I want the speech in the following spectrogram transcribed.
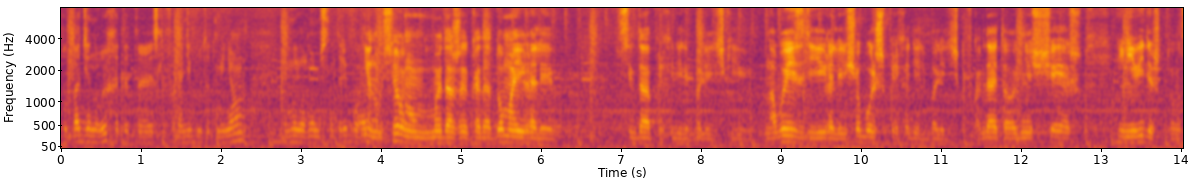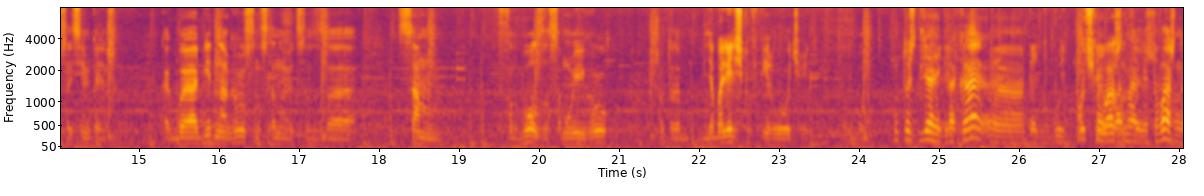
тут один выход, это если фан ID будет отменен, и мы вернемся на трибуну. Не, ну все равно мы даже когда дома играли, всегда приходили болельщики. На выезде играли, еще больше приходили болельщиков. Когда этого не ощущаешь и не видишь, то совсем, конечно, как бы обидно, грустно становится за сам футбол, за саму игру. Что-то для болельщиков в первую очередь футбол. Ну, то есть для игрока, э, опять будет Очень важно, банально, конечно. это важно,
